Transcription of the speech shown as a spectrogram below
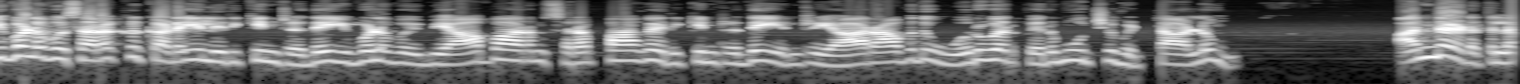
இவ்வளவு சரக்கு கடையில் இருக்கின்றதே இவ்வளவு வியாபாரம் சிறப்பாக இருக்கின்றதே என்று யாராவது ஒருவர் பெருமூச்சு விட்டாலும் அந்த இடத்துல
